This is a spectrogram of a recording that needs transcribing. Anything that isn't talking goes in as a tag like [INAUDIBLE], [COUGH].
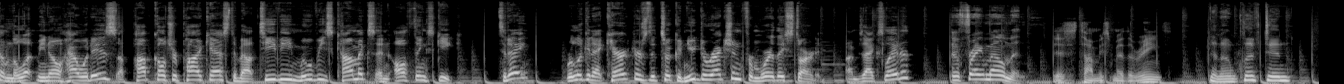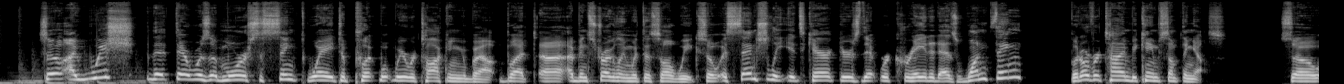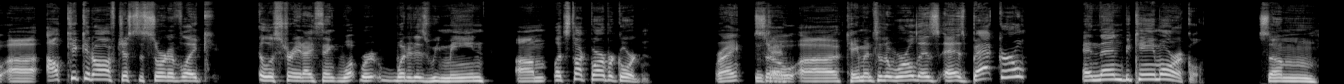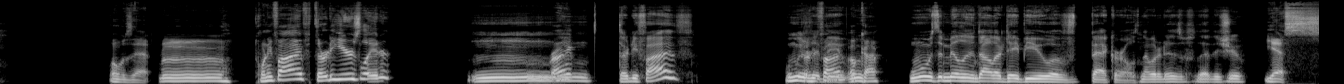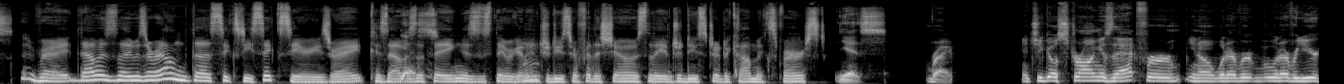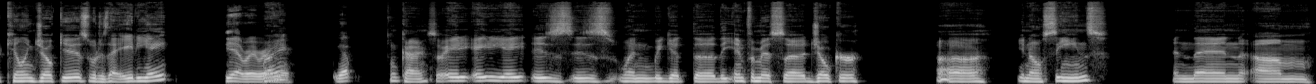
welcome to Let Me Know How It Is, a pop culture podcast about TV, movies, comics, and all things geek. Today, we're looking at characters that took a new direction from where they started. I'm Zach Slater. And Frank Melman. This is Tommy Smithereens. And I'm Clifton. So I wish that there was a more succinct way to put what we were talking about, but uh, I've been struggling with this all week. So essentially, it's characters that were created as one thing, but over time became something else. So uh, I'll kick it off just to sort of like illustrate, I think, what we're what it is we mean. Um, let's talk Barbara Gordon, right? Okay. So uh, came into the world as as Batgirl, and then became Oracle. Some what was that? Uh, 25, 30 years later? Mm, right? 35? When was 35? Okay. When was the million dollar debut of Batgirl? Isn't that what it is? Was that issue? Yes. Right. That was it was around the 66 series, right? Because that yes. was the thing is they were going to mm-hmm. introduce her for the show, so they introduced her to comics first. Yes. Right. And she goes strong as that for, you know, whatever whatever year Killing Joke is. What is that, 88? Yeah, right, right. right? Yep. Okay, so 80, 88 is is when we get the the infamous uh, Joker, uh, you know, scenes, and then um,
